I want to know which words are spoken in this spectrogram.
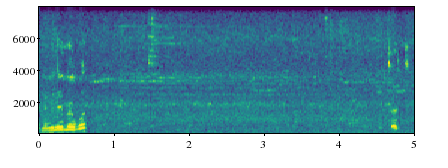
कितने बजे लगभग अच्छा अच्छा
